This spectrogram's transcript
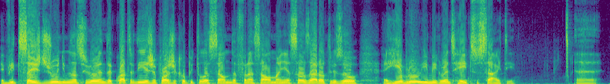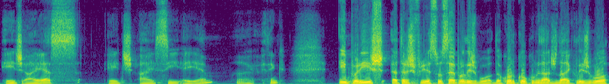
A 26 de junho de 1940, quatro dias após a capitulação da França à Alemanha, Salazar autorizou a Hebrew Immigrant Hate Society, uh, HIS, H-I-C-A-M, uh, I think, em Paris a transferir a sua sede para Lisboa. De acordo com a comunidade judaica de Lisboa,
